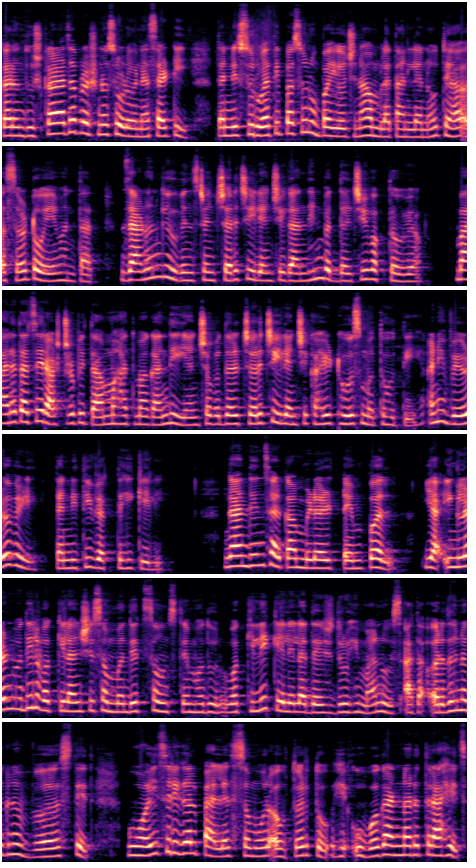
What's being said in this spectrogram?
कारण दुष्काळाचा प्रश्न सोडवण्यासाठी त्यांनी सुरुवातीपासून उपाययोजना अंमलात आणल्या नव्हत्या असं टोये म्हणतात. जाणून घेऊ विन्स्टन चर्चिल यांची गांधींबद्दलची वक्तव्य. भारताचे राष्ट्रपिता महात्मा गांधी यांच्याबद्दल चर्चिल यांची काही ठोस मतं होती आणि वेळोवेळी त्यांनी ती व्यक्तही केली. गांधींसारखा मिडल टेम्पल या इंग्लंडमधील वकिलांशी संबंधित संस्थेमधून वकिली केलेला देशद्रोही माणूस आता अर्धनग्न व्यवस्थेत व्हॉइस रिगल पॅलेस समोर अवतरतो हे उभं गाणणार तर आहेच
